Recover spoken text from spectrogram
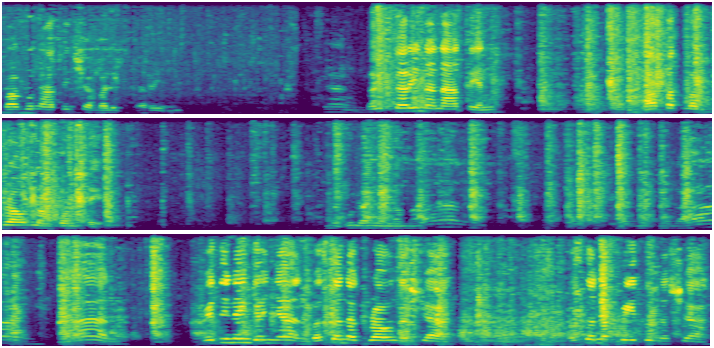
bago natin siya baliktarin. Yan. Baliktarin na natin. Dapat mag-brown lang konti. Umuulan na naman. Umuulan. Yan. Pwede na yung ganyan. Basta nag-brown na siya. Basta na-prito na siya.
